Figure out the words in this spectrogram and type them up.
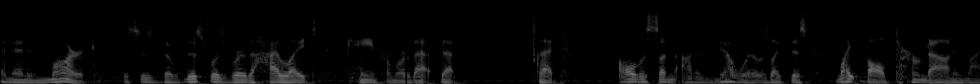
And then in Mark, this is the this was where the highlight came from, or that that that all of a sudden out of nowhere it was like this light bulb turned on in my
